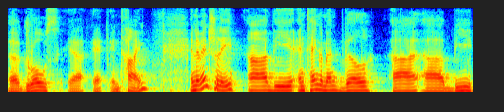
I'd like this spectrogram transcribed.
uh, grows uh, in time. And eventually, uh, the entanglement will uh, uh, be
